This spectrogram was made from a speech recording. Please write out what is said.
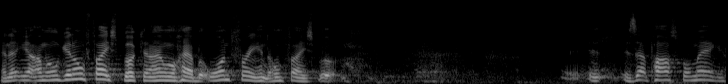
And then, yeah, I'm going to get on Facebook and I'm going to have but one friend on Facebook. Is, is that possible, Megan?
